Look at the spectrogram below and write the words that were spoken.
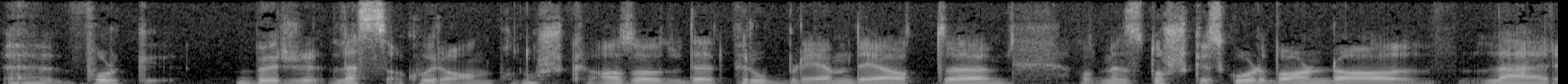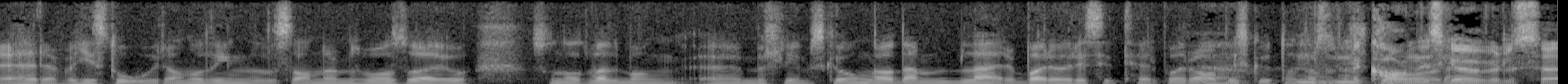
uh, folk bør lese Koranen på norsk. Altså, det er et problem det at, eh, at mens norske skolebarn da lærer historiene og lignelsene når de er små, så er det jo sånn at veldig mange uh, muslimske unger de lærer bare å resitere på arabisk. Ja, uten at de mekanisk øvelse?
